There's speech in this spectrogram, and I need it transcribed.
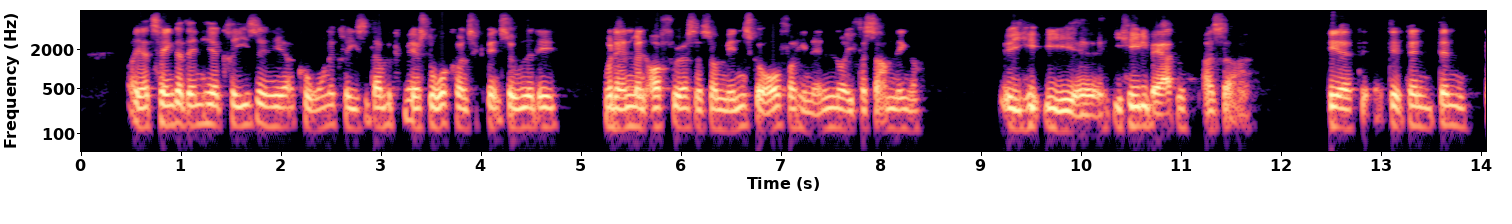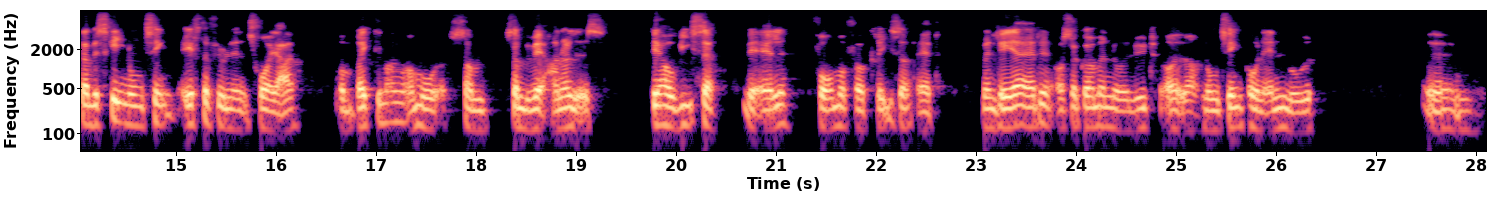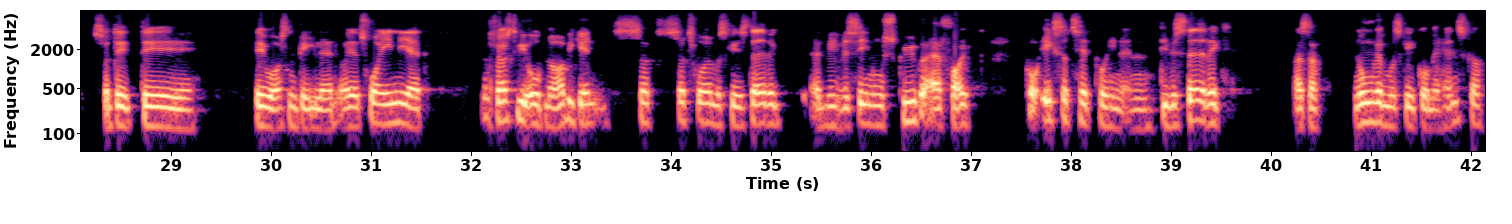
Og jeg tænker, at den her krise her, coronakrise, der vil være store konsekvenser ud af det, hvordan man opfører sig som menneske over for hinanden og i forsamlinger i, i, øh, i hele verden. Altså, det er, det, den, den, der vil ske nogle ting efterfølgende, tror jeg, om rigtig mange områder, som, som vil være anderledes. Det har jo vist sig ved alle former for kriser, at man lærer af det, og så gør man noget nyt, eller nogle ting på en anden måde. Øh, så det, det, det er jo også en del af det. Og jeg tror egentlig, at når først vi åbner op igen, så, så tror jeg måske stadigvæk, at vi vil se nogle skygger af folk går ikke så tæt på hinanden. De vil stadigvæk, altså nogen vil måske gå med handsker,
